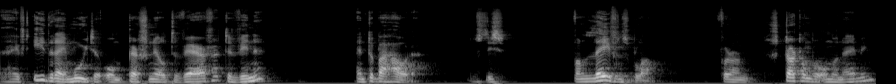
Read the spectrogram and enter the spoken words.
heeft iedereen moeite om personeel te werven, te winnen en te behouden. Dus het is van levensbelang voor een startende onderneming,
